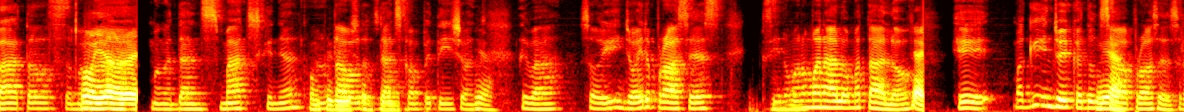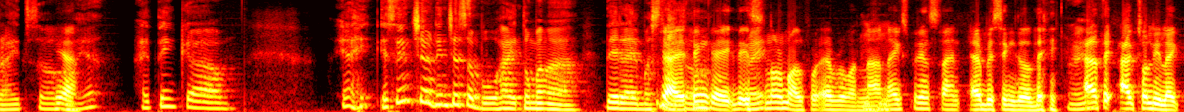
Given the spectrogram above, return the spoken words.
battles, sa mga Oh, yeah, right. mga dance match, ganyan. Ang Competitions, tawag yeah. dance competition. Yeah. Diba? So, you enjoy the process. Sino man ang manalo, matalo. Yeah. Eh, mag enjoy ka dun Yeah. sa process, right? So, Yeah. yeah. I think, um, yeah, essential din siya sa buhay, itong mga dilemmas Yeah, I na think uh, it's right? normal for everyone na Mhm. na-experience that every single day. Right. I think actually like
